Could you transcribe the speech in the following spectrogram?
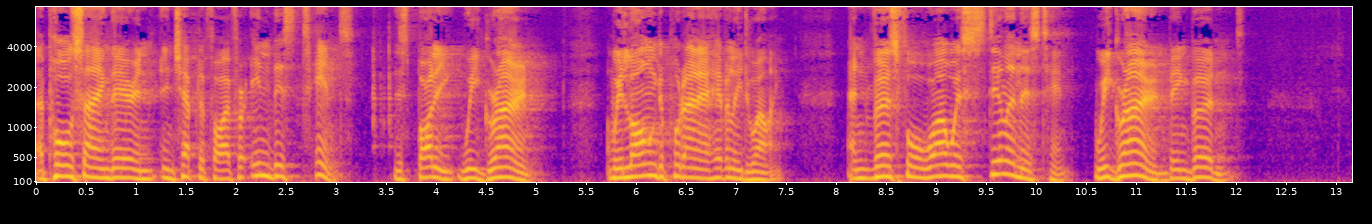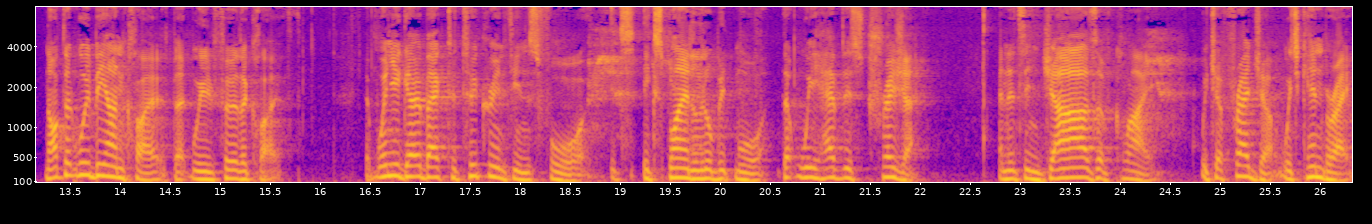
Uh, Paul's saying there in, in chapter 5 For in this tent, this body, we groan. We long to put on our heavenly dwelling. And verse 4 While we're still in this tent, we groan, being burdened. Not that we be unclothed, but we further clothed. When you go back to 2 Corinthians 4, it's explained a little bit more that we have this treasure and it's in jars of clay, which are fragile, which can break,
